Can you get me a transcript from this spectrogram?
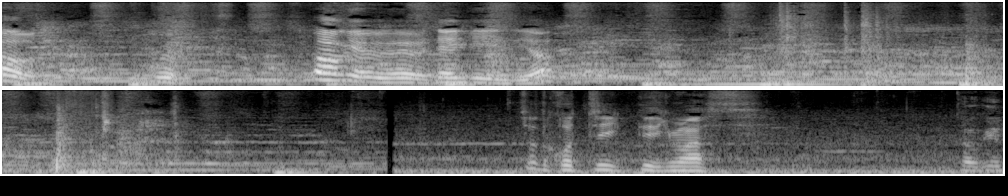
Oh, good. Okay, okay, okay, take it easy, ちょっとこっち行ってきます。トゲ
